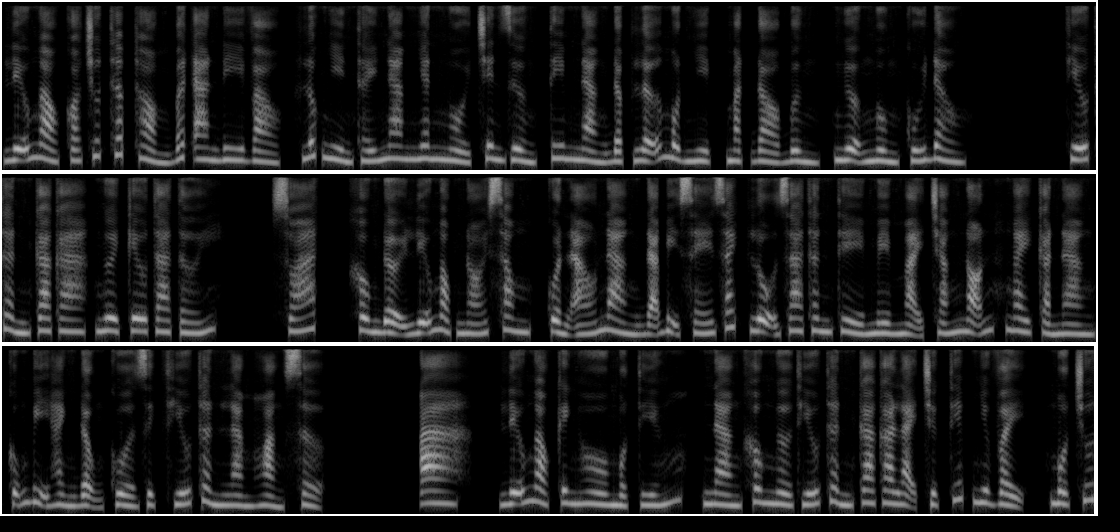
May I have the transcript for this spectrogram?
Liễu Ngọc có chút thấp thỏm bất an đi vào, lúc nhìn thấy nam nhân ngồi trên giường tim nàng đập lỡ một nhịp mặt đỏ bừng, ngượng ngùng cúi đầu. Thiếu thần ca ca, ngươi kêu ta tới. Xoát, không đợi Liễu Ngọc nói xong, quần áo nàng đã bị xé rách lộ ra thân thể mềm mại trắng nõn, ngay cả nàng cũng bị hành động của dịch thiếu thần làm hoảng sợ. a Liễu Ngọc kinh hô một tiếng, nàng không ngờ thiếu thần ca ca lại trực tiếp như vậy, một chút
